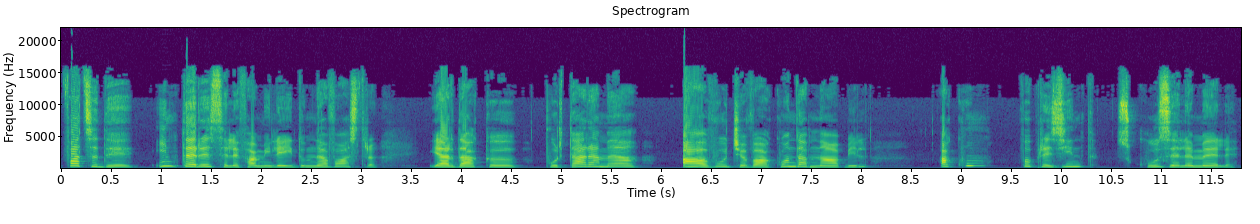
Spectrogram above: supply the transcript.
față de interesele familiei dumneavoastră, iar dacă purtarea mea a avut ceva condamnabil, acum vă prezint scuzele mele.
